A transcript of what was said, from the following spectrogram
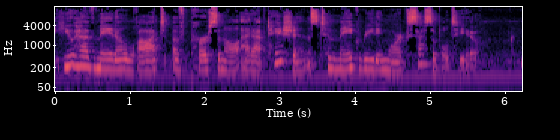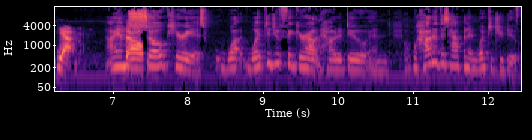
you have made a lot of personal adaptations to make reading more accessible to you. Yeah. I am so, so, curious. What what did you figure out how to do, and how did this happen, and what did you do?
